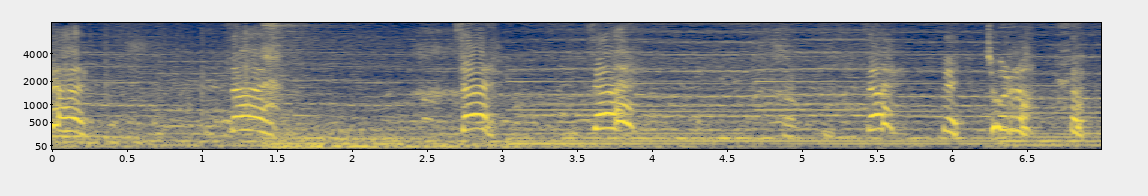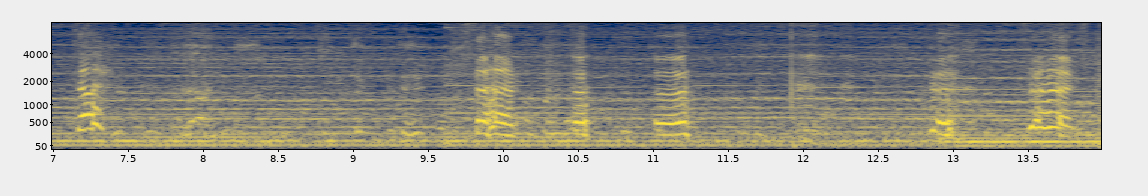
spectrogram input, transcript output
Sir. Sir. Sir. Sir. Sir. చూడరా. సార్. సార్. సార్.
